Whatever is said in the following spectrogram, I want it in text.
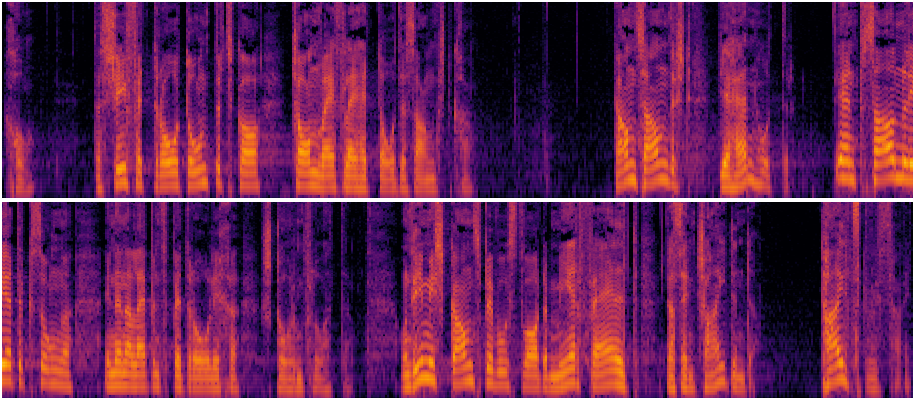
gekommen. Das Schiff hat droht unterzugehen. John Wesley hat Todesangst gehabt. Ganz anders, die Herrnhuter. Die haben Psalmlieder gesungen in einer lebensbedrohlichen Sturmfluten. Und ihm ist ganz bewusst worden, mir fehlt das Entscheidende. Teilsgewissheit.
